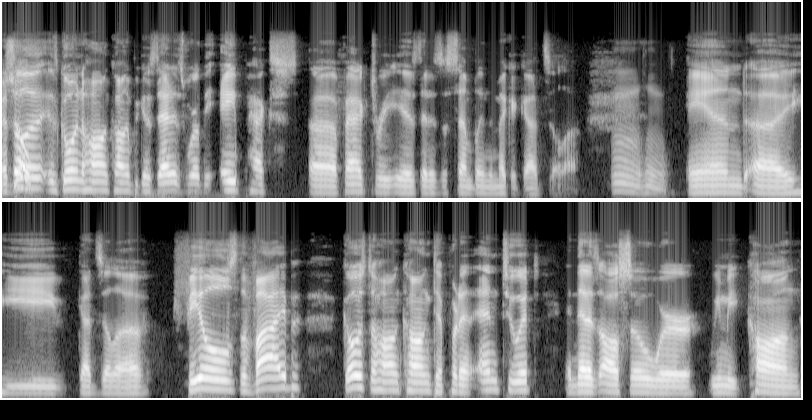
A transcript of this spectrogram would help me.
Godzilla is going to Hong Kong because that is where the Apex uh, factory is that is assembling the Mecha Godzilla. Mm-hmm. And uh, he Godzilla feels the vibe, goes to Hong Kong to put an end to it, and that is also where we meet Kong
